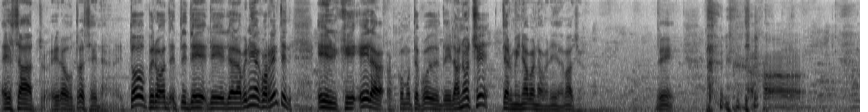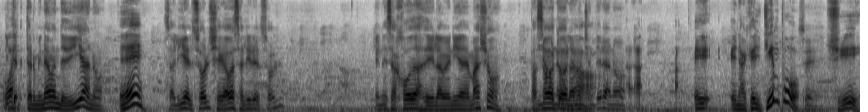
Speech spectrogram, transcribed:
Exacto, era otra escena. Todo, pero de, de- de- de la Avenida Corrientes, el que era, como te puedo de la noche, terminaba en la Avenida de Mayo. Sí. ¿Y Bueno. te- terminaban de día no? ¿Eh? ¿Salía el sol? ¿Llegaba a salir el sol? ¿En esas jodas de la Avenida de Mayo? ¿Pasaba No, no, toda la no. noche entera? No. Eh, ¿En aquel tiempo? Sí. Sí.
